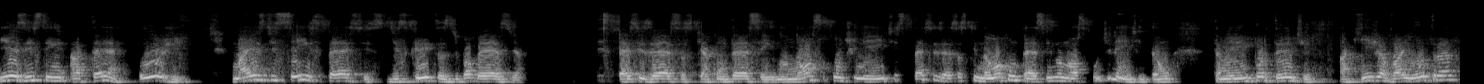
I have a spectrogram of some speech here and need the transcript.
e existem até hoje mais de 100 espécies descritas de babésia. Espécies essas que acontecem no nosso continente, espécies essas que não acontecem no nosso continente. Então, também é importante, aqui já vai outra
